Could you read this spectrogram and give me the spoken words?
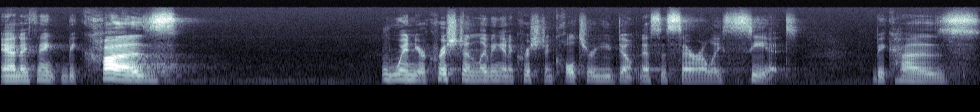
And I think because when you're Christian, living in a Christian culture, you don't necessarily see it because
